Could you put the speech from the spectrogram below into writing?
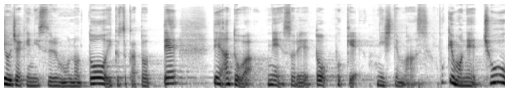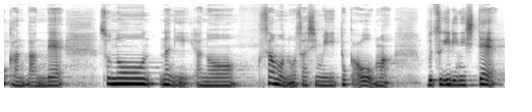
塩鮭にするものといくつか取ってであとはねそれとポケにしてます。ポケもね超簡単でその何？あのサーモンのお刺身とかをまあぶつ切りにして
